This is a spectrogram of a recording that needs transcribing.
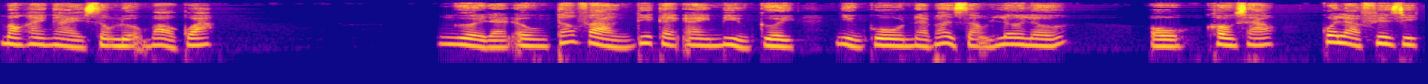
mong hai ngài rộng lượng bỏ qua. Người đàn ông tóc vàng đi cạnh anh mỉm cười, nhìn cô nói bằng giọng lơ lớ. Ồ, không sao, cô là phiên dịch.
